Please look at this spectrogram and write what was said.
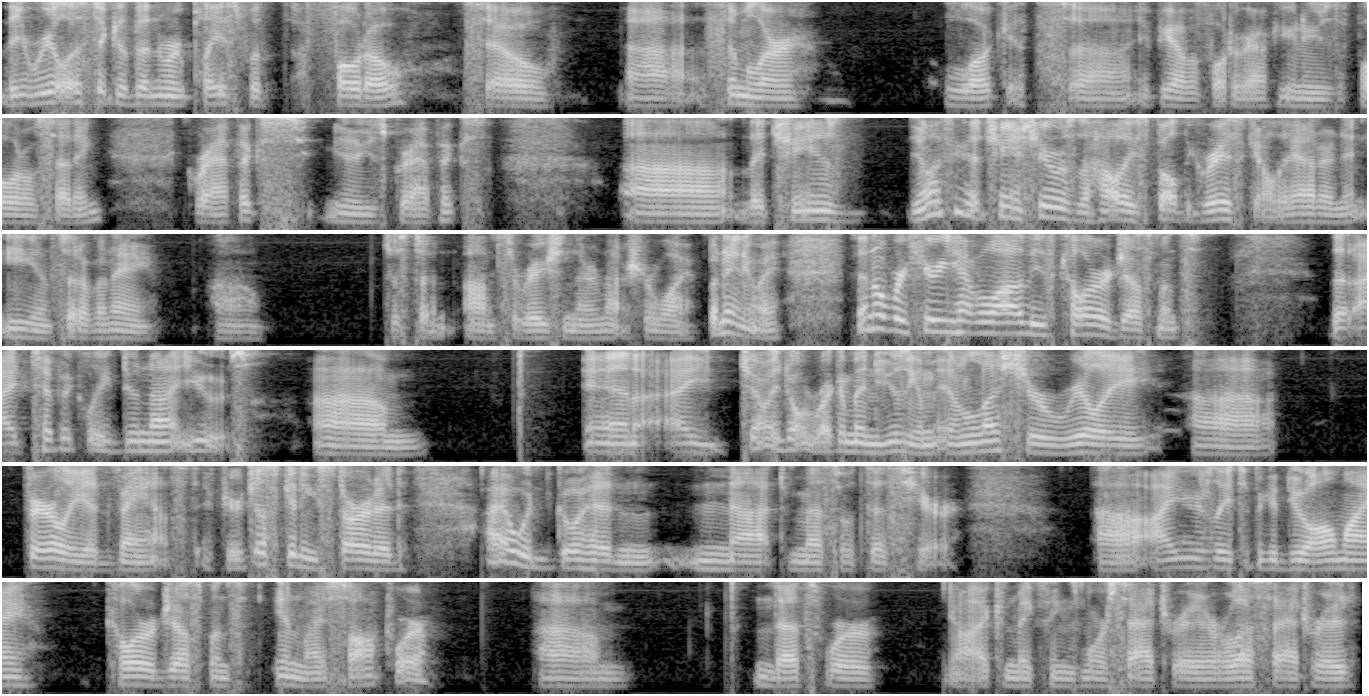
The realistic has been replaced with a photo, so uh, similar look. It's uh, if you have a photograph, you can use the photo setting. Graphics, you use graphics. Uh, they changed. The only thing that changed here was the how they spelled the grayscale. They added an E instead of an A. Uh, just an observation there, not sure why. But anyway, then over here you have a lot of these color adjustments that I typically do not use. Um, and I generally don't recommend using them unless you're really uh, fairly advanced. If you're just getting started, I would go ahead and not mess with this here. Uh, I usually typically do all my color adjustments in my software. Um, that's where you know I can make things more saturated or less saturated.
